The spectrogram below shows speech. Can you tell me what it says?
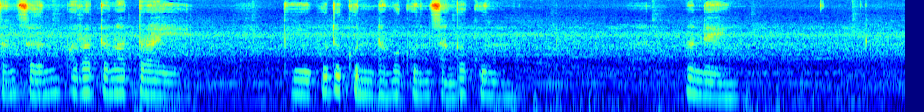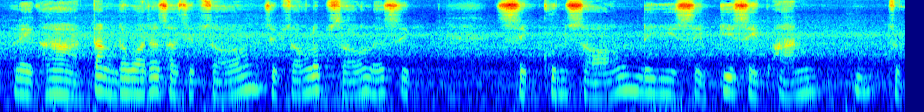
สรรเสริญพระรัตนตรัย คือพุทธคุณธรรมคุณสังฆคุณ นั่นเอง เลขห้าตั้งทวารศาสตร์สิบสองสิบสองลบสองเหลือสิบสิบคูณสองได้ยี่สิบยี่สิบหารสุด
